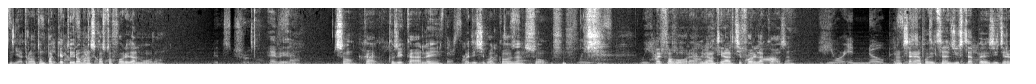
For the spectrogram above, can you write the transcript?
Lì ha trovato un pacchetto di roba nascosto fuori dal muro. È vero. So, Ca- così Carly, vuoi dirci qualcosa? So. per favore, dobbiamo tirarci fuori la cosa. Non sei nella posizione giusta per esigere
